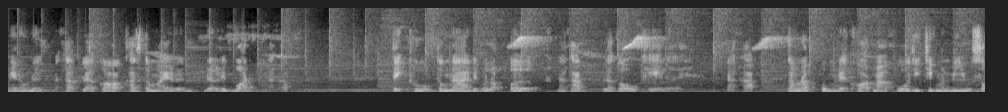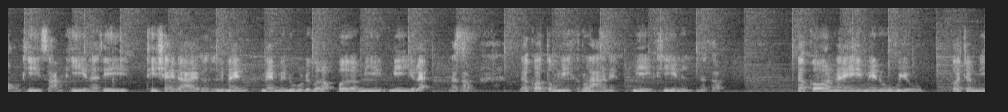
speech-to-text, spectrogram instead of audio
เมนูหนึ่งนะครับ แล้วก็ customize the ribbon นะครับ ติ๊กถูกตรงหน้า developer นะครับ แล้วก็โอเคเลยนะครับสำหรับปุ่ม record macro จริง ๆ มันมีอยู่ 2 ที่ 3 ที่นะที่ที่ใช้ได้ก็คือในในเมนู developer มีมีอยู่แหละนะครับ แล้วก็ตรงนี้ข้างล่างเนี่ยมีอีกที่หนึ่งนะครับ แล้วก็ในเมนู view ก็จะมี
